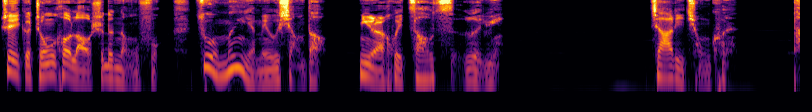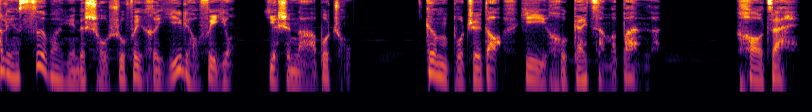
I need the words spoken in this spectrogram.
这个忠厚老实的农妇做梦也没有想到女儿会遭此厄运。家里穷困，她连四万元的手术费和医疗费用也是拿不出，更不知道以后该怎么办了。好在，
